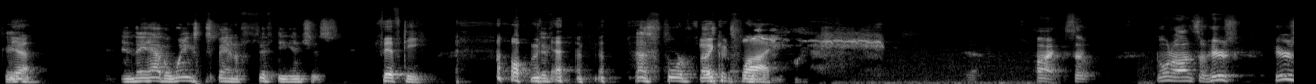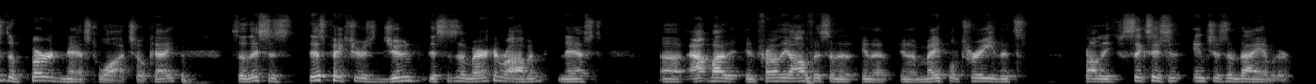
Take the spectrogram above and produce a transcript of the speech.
Okay? yeah. And they have a wingspan of 50 inches. 50 oh man. That's four so could fly all right, so going on. So here's here's the bird nest watch. Okay, so this is this picture is June. This is an American robin nest uh, out by the, in front of the office in a in a in a maple tree that's probably six inches, inches in diameter.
